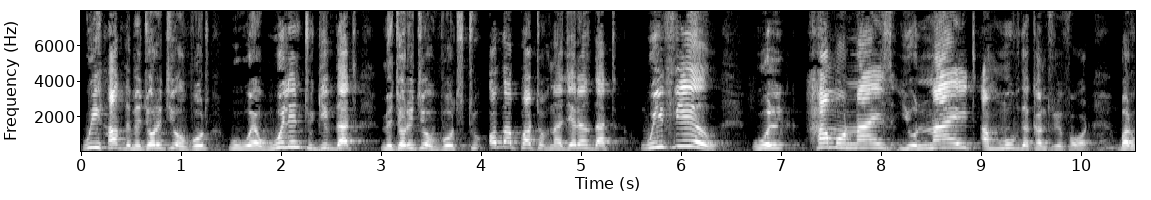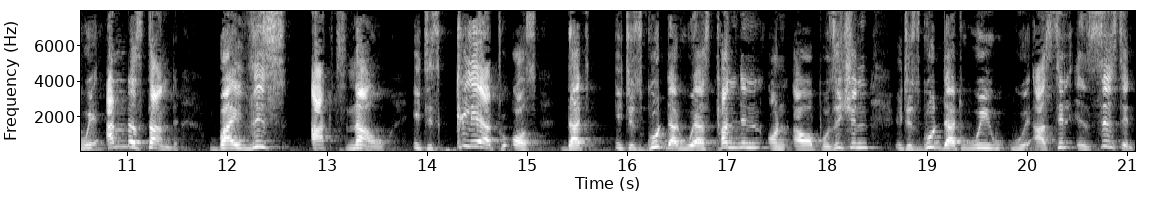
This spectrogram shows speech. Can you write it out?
We have the majority of vote. We were willing to give that majority of vote to other part of Nigerians that we feel will harmonize, unite, and move the country forward. But we understand by this act now, it is clear to us that it is good that we are standing on our position. It is good that we, we are still insisting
